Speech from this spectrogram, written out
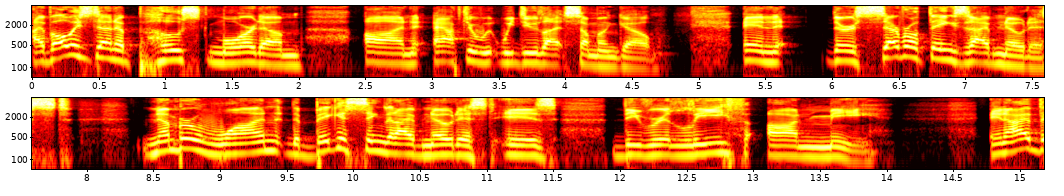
I've always done a post mortem on after we do let someone go. And there's several things that I've noticed. Number one, the biggest thing that I've noticed is the relief on me. And I've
